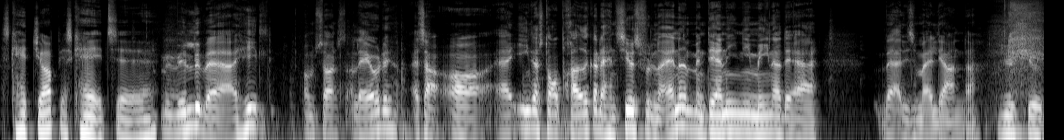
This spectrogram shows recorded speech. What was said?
jeg skal have et job, jeg skal have et... Øh, Men vil det være helt omsonst at lave det? Altså, og er en, der står og prædiker det, han siger selvfølgelig noget andet, men det han egentlig mener, det er, være ligesom alle de andre. You should.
